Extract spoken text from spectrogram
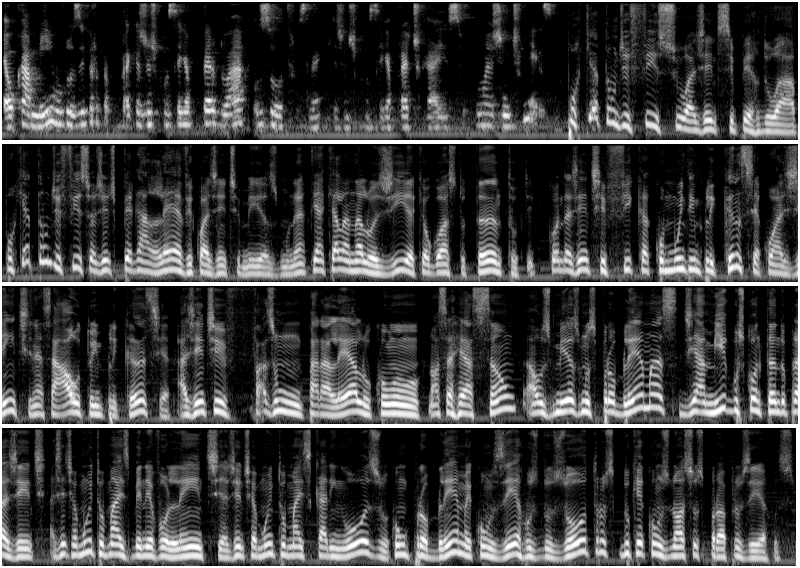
é o caminho, inclusive, para que a gente consiga perdoar os outros, né? Que a gente consiga praticar isso com a gente mesmo. Por que é tão difícil a gente se perdoar? Por que é tão difícil a gente pegar leve com a gente mesmo, né? Tem aquela analogia que eu gosto tanto, de que quando a gente fica com muita implicância com a gente, nessa auto-implicância, a gente faz um paralelo com nossa reação aos mesmos problemas de amigos contando pra gente. A gente é muito mais benevolente, a gente é muito mais carinhoso com o problema e com os erros dos outros do que com os nossos próprios erros.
